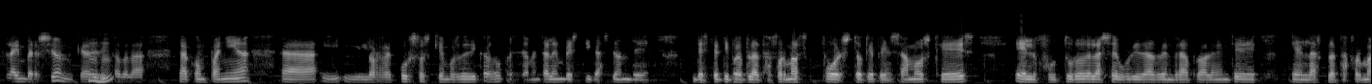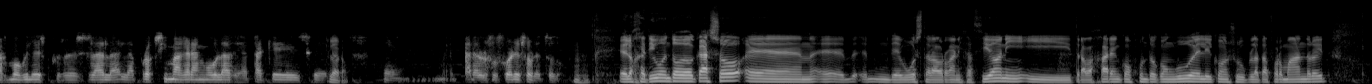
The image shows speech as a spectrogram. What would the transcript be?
la inversión que ha dedicado la, la compañía ah, y, y los recursos que hemos dedicado precisamente a la investigación de, de este tipo de plataformas, puesto que pensamos que es el futuro de la seguridad vendrá probablemente en las plataformas móviles, pues es la, la- la próxima gran ola de ataques eh, Claro. eh, para los usuarios sobre todo. El objetivo, en todo caso, eh, de vuestra organización y, y trabajar en conjunto con Google y con su plataforma Android,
